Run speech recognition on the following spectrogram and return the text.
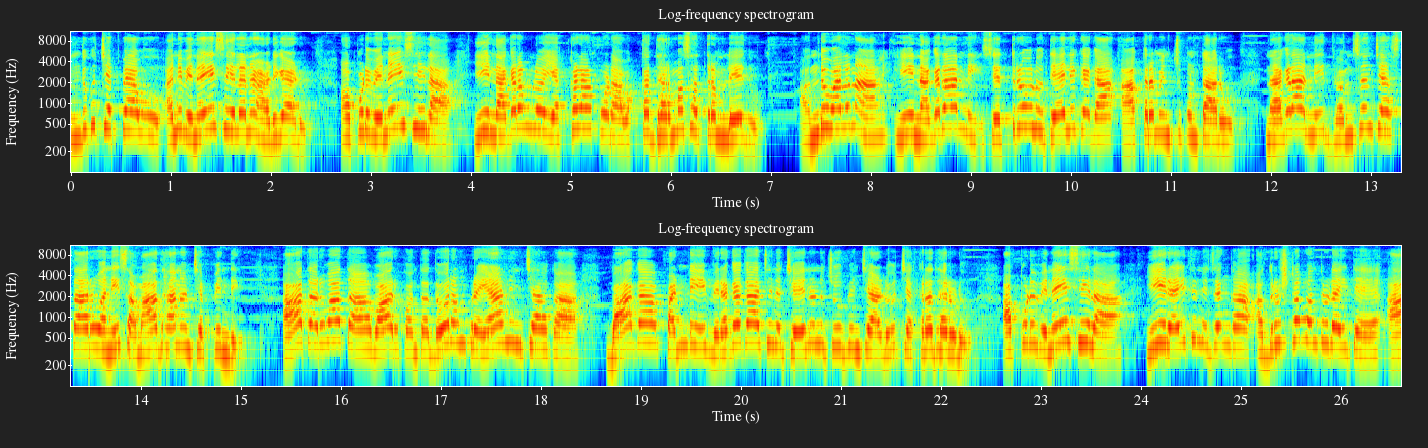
ఎందుకు చెప్పావు? అని వినయశీలను అడిగాడు. అప్పుడు వినయశీల ఈ నగరంలో ఎక్కడా కూడా ఒక్క ధర్మసత్రం లేదు. అందువలన ఈ నగరాన్ని శత్రువులు తేలికగా ఆక్రమించుకుంటారు. నగరాన్ని ధ్వంసం చేస్తారు అని సమాధానం చెప్పింది. ఆ తరువాత వారు కొంత దూరం ప్రయాణించాక బాగా పండి విరగగాచిన చేనును చూపించాడు చక్రధరుడు. అప్పుడు వినయశీల ఈ రైతు నిజంగా అదృష్టవంతుడైతే ఆ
